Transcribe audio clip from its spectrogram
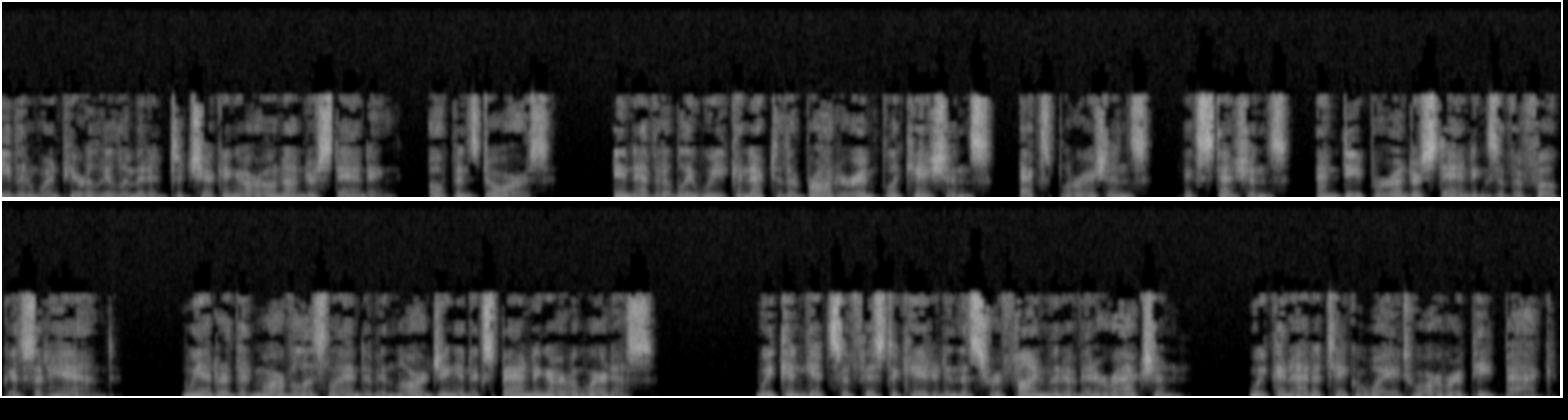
even when purely limited to checking our own understanding, opens doors. Inevitably we connect to the broader implications, explorations, extensions, and deeper understandings of the focus at hand. We enter that marvelous land of enlarging and expanding our awareness. We can get sophisticated in this refinement of interaction. We can add a takeaway to our repeat back.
